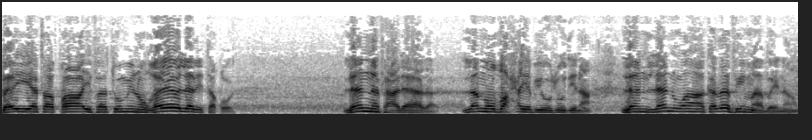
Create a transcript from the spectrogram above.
بيت طائفة منه غير الذي تقول. لن نفعل هذا. لن نضحي بوجودنا. لن لن وهكذا فيما بينهم.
